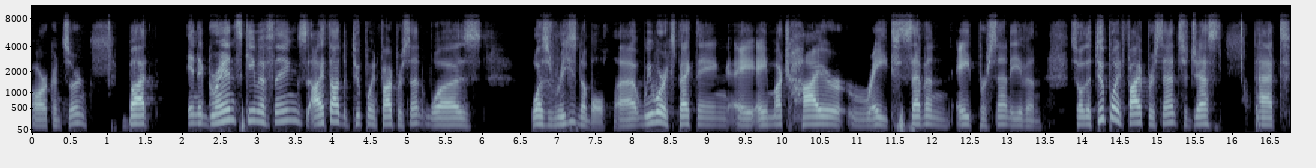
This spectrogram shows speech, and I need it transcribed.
are concerned. But in the grand scheme of things, I thought the 2.5% was was reasonable. Uh, we were expecting a, a much higher rate, seven, eight percent even. So the 2.5% suggests that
